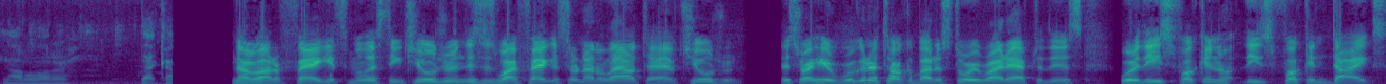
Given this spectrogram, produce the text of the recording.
not a lot of. Not a lot of faggots molesting children. This is why faggots are not allowed to have children. This right here. We're gonna talk about a story right after this where these fucking these fucking dykes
